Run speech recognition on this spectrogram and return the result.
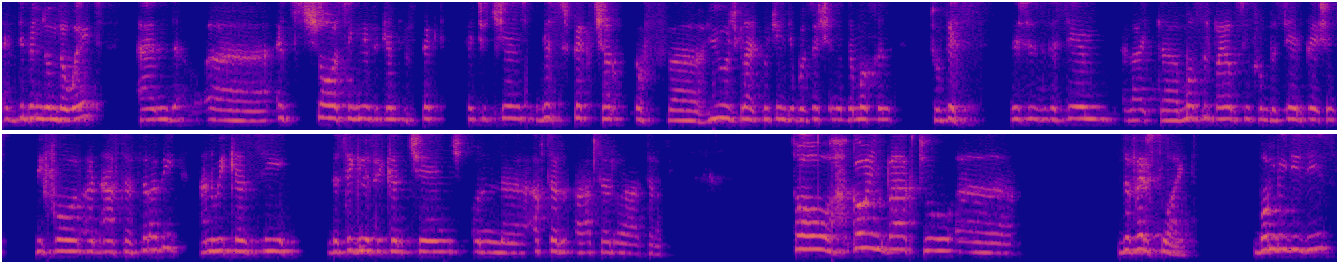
it depends on the weight, and uh, it shows significant effect to change this picture of huge glycogen deposition in the muscle to this. This is the same like uh, muscle biopsy from the same patient before and after therapy, and we can see the significant change on uh, after after uh, therapy. So going back to uh, the first slide, Pompe disease.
